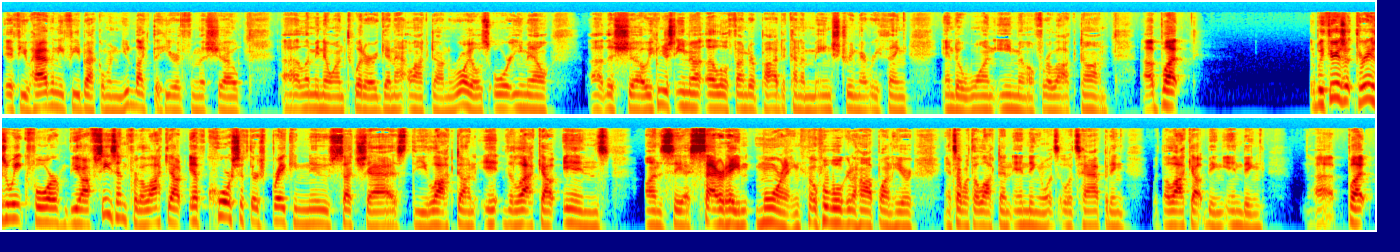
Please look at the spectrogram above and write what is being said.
if you have any feedback on when you'd like to hear from the show, uh, let me know on Twitter again at Locked On Royals or email uh, the show. You can just email LO Thunderpod to kind of mainstream everything into one email for Locked On. Uh, but it'll be three three days a week for the off season for the lockout. Of course, if there's breaking news such as the lockdown, the lockout ends on say a Saturday morning. We're going to hop on here and talk about the lockdown ending and what's what's happening with the lockout being ending. Uh, but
